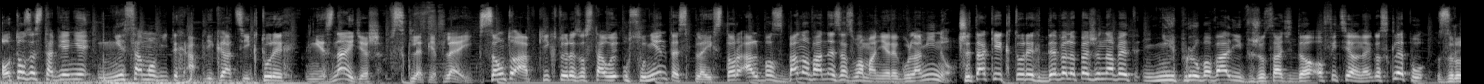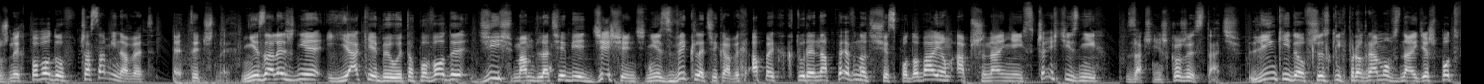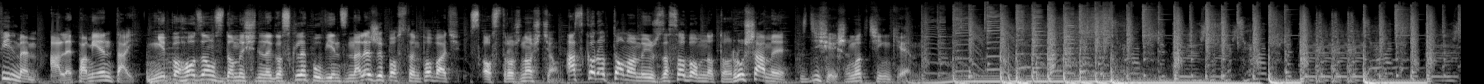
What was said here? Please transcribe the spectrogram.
Oto zestawienie niesamowitych aplikacji, których nie znajdziesz w sklepie Play. Są to apki, które zostały usunięte z Play Store albo zbanowane za złamanie regulaminu. Czy takie, których deweloperzy nawet nie próbowali wrzucać do oficjalnego sklepu z różnych powodów, czasami nawet etycznych. Niezależnie jakie były to powody, dziś mam dla Ciebie 10 niezwykle ciekawych apek, które na pewno Ci się spodobają, a przynajmniej z części z nich zaczniesz korzystać. Linki do wszystkich programów znajdziesz pod filmem, ale pamiętaj, nie pochodzą z domyślnego sklepu, więc należy postępować z ostrożnością. A skoro to mamy już za sobą, no to ruszamy z dzisiejszym odcinkiem.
